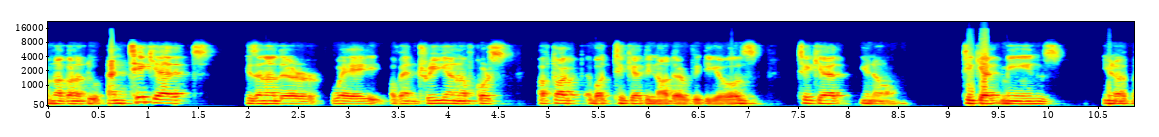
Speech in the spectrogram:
I'm not going to do it. And ticket is another way of entry. And of course, I've talked about ticket in other videos. Ticket, you know, ticket means, you know,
